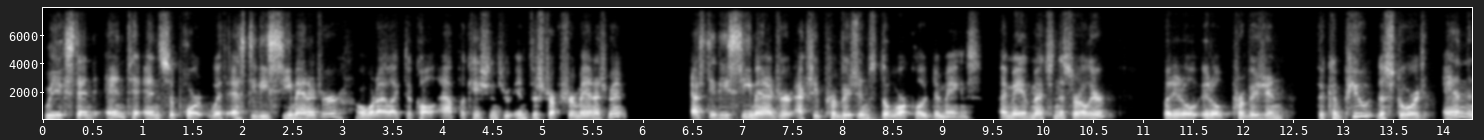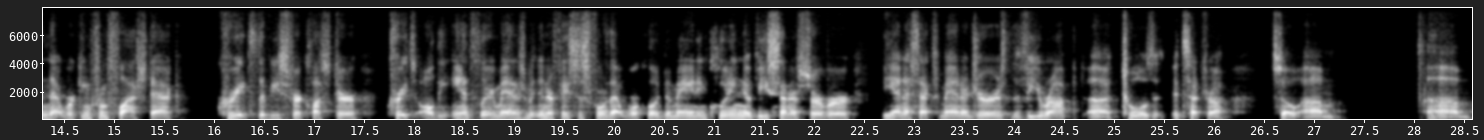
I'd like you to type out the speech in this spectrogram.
We extend end-to-end support with SDDC Manager, or what I like to call application through infrastructure management. SDDC Manager actually provisions the workload domains. I may have mentioned this earlier, but it'll it'll provision the compute, the storage, and the networking from FlashStack, creates the vSphere cluster, creates all the ancillary management interfaces for that workload domain, including a vCenter server, the NSX managers, the VROP uh, tools, etc. So um, um,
